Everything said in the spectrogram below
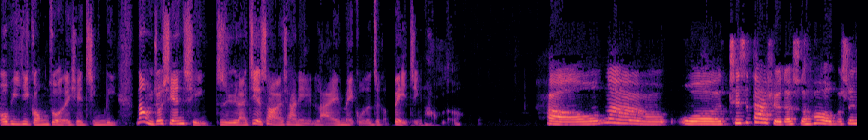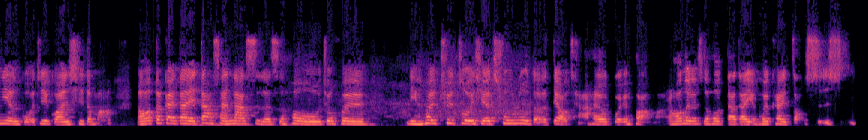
OPT 工作的一些经历。那我们就先请子瑜来介绍一下你来美国的这个背景好了。好，那我其实大学的时候不是念国际关系的嘛，然后大概在大三、大四的时候就会，你会去做一些出路的调查还有规划嘛，然后那个时候大家也会开始找实习，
